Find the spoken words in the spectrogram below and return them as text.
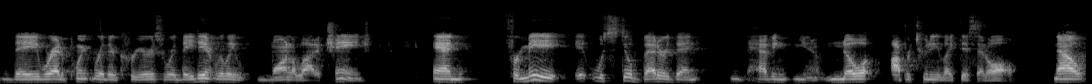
they were at a point where their careers where they didn't really want a lot of change. And for me, it was still better than having you know no opportunity like this at all. Now,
